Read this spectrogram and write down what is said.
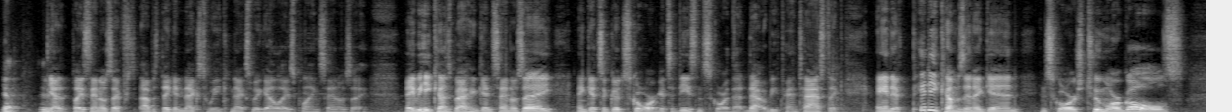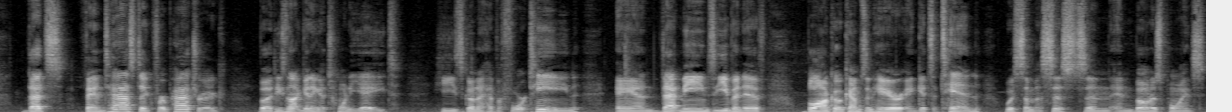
Yeah. yeah, play San Jose. I was thinking next week. Next week, LA's playing San Jose. Maybe he comes back against San Jose and gets a good score, gets a decent score. That that would be fantastic. And if Pity comes in again and scores two more goals, that's fantastic for Patrick. But he's not getting a 28. He's going to have a 14, and that means even if Blanco comes in here and gets a 10 with some assists and, and bonus points,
